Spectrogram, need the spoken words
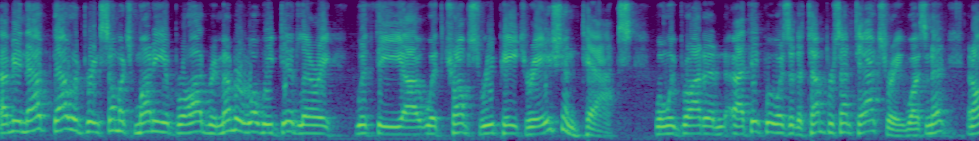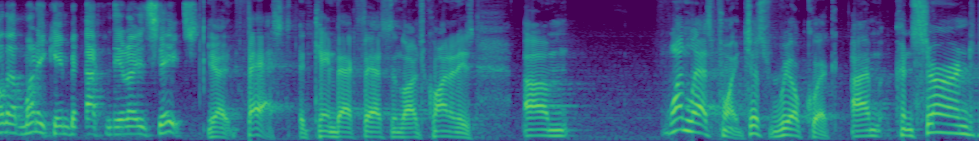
I mean that that would bring so much money abroad. Remember what we did, Larry, with the uh, with Trump's repatriation tax when we brought in. I think what was it a 10% tax rate, wasn't it? And all that money came back to the United States. Yeah, fast. It came back fast in large quantities. Um, one last point, just real quick. I'm concerned.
